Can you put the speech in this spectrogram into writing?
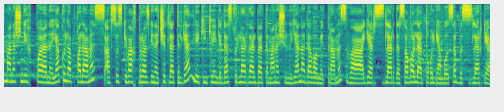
mana shunday hikoyani yakunlab qolamiz. Afsuski vaqt birozgina chetlatilgan lekin keyingi dasturlarda albatta mana shuni yana davom ettiramiz va agar sizlarda savollar tug'ilgan bo'lsa biz sizlarga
